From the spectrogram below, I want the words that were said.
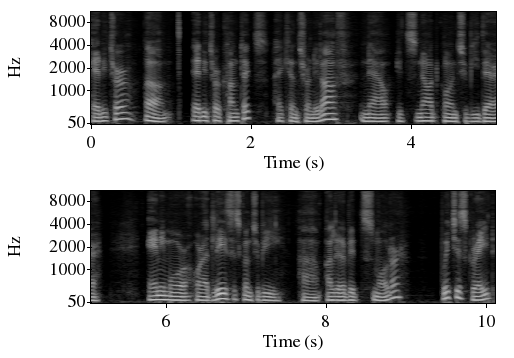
editor, um, editor context. I can turn it off. Now it's not going to be there anymore, or at least it's going to be uh, a little bit smaller, which is great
